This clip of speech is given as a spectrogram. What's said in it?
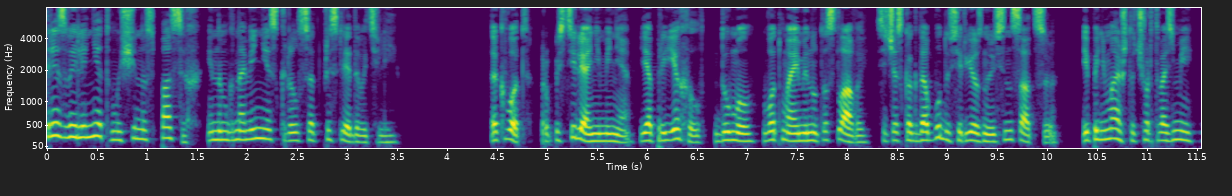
Трезвый или нет, мужчина спас их и на мгновение скрылся от преследователей. Так вот, пропустили они меня. Я приехал, думал, вот моя минута славы. Сейчас, когда буду, серьезную сенсацию. И понимаю, что, черт возьми,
